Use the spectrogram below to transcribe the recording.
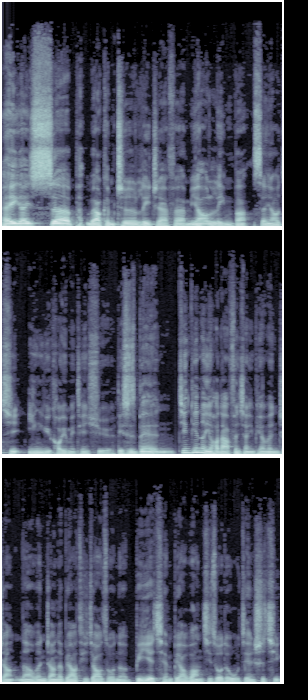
Hey guys, up! Welcome to 荔枝 FM 幺零八三幺七英语口语每天学。This is Ben。今天呢，要和大家分享一篇文章。那文章的标题叫做呢，毕业前不要忘记做的五件事情。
